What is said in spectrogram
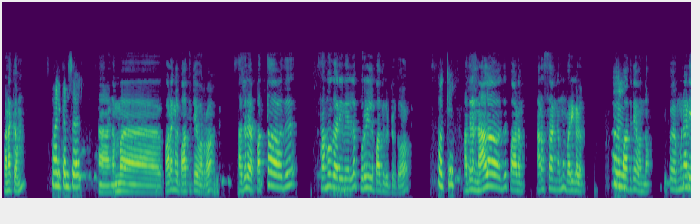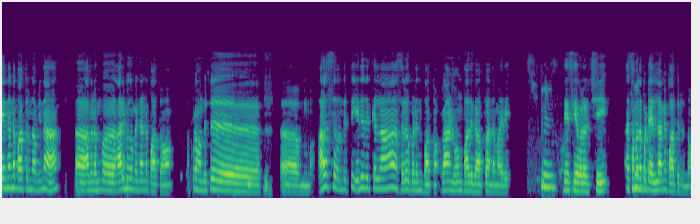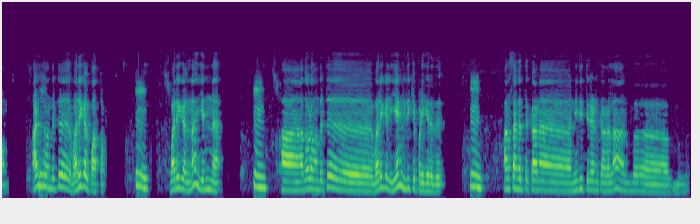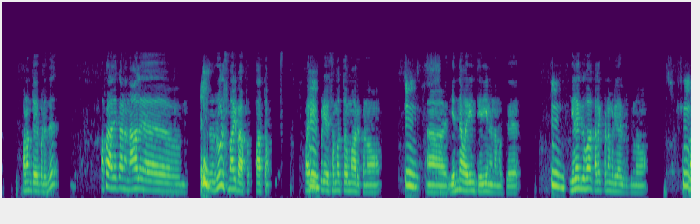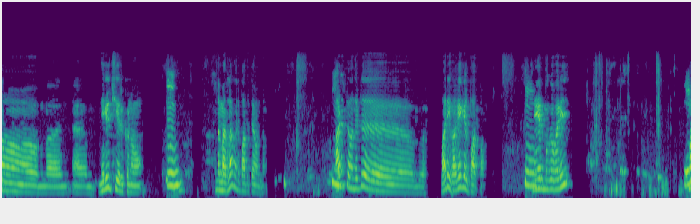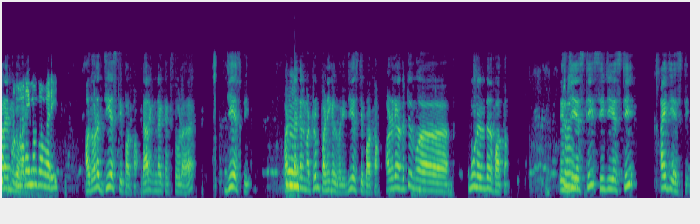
வணக்கம். வணக்கம் சார். நம்ம பாடங்கள் பார்த்துட்டே வர்றோம். அதுல பத்தாவது சமூக அறிவியல்ல பொறியியல் பார்த்துக்கிட்டு இருக்கோம். ஓகே. அதுல நாலாவது பாடம் அரசாங்கமும் வரிகளும். அதை. பார்த்துட்டே வந்தோம். இப்ப முன்னாடி என்னென்ன பார்த்திருந்தோம் அப்படின்னா அதோட அறிமுகம் என்னன்னு பார்த்தோம். அப்புறம் வந்துட்டு அரசு வந்துட்டு எது எதுக்கெல்லாம் செலவு பண்ணுதுன்னு பார்த்தோம். ராணுவம் பாதுகாப்பு அந்த மாதிரி. தேசிய வளர்ச்சி சம்பந்தப்பட்ட எல்லாமே பார்த்துட்டு இருந்தோம். அடுத்து வந்துட்டு வரிகள் பார்த்தோம். வரிகள்னா என்ன? அதோட வந்துட்டு வரிகள் ஏன் விதிக்கப்படுகிறது? அரசாங்கத்துக்கான நிதி திறனுக்காகலாம் ஆஹ் பணம் தேவைப்படுது. அப்புறம் அதுக்கான நாலு ரூல்ஸ் மாதிரி பார்த்தோம். வரி. எப்படி சமத்துவமா இருக்கணும்? என்ன வரின்னு தெரியணும் நமக்கு. இலகுவா கலெக்ட் பண்ண முடியாது இருக்கணும். நெகிழ்ச்சி இருக்கணும். அந்த மாதிரிலாம் கொஞ்சம் பார்த்துட்டே வந்தோம். அடுத்து வந்துட்டு வரி வகைகள் பார்த்தோம். நேர்முக வரி மறைமுக வரி. அதோட ஜிஎஸ்டி பார்த்தோம். டைரக்ட் இன்டைரக்ட் டேக்ஸோட ஜிஎஸ்டி பண்டங்கள் மற்றும் பணிகள் வரி. ஜிஎஸ்டி பார்த்தோம். அதுலயே வந்துட்டு மூணு இருந்ததை பார்த்தோம். SGST CGST IGST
